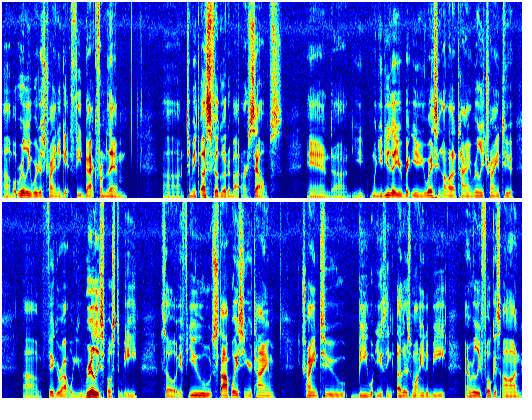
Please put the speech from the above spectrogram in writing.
Uh, but really, we're just trying to get feedback from them uh, to make us feel good about ourselves. And uh, you, when you do that, you're you're wasting a lot of time really trying to um, figure out what you're really supposed to be. So if you stop wasting your time trying to be what you think others want you to be and really focus on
